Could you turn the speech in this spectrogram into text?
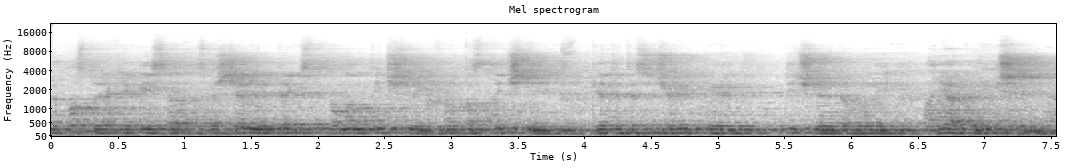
не просто як якийсь священний текст, романтичний, фантастичний, п'ятитисячолітньої вічної давнини, а як рішення,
